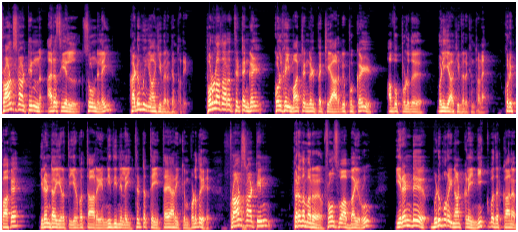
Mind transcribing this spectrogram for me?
பிரான்ஸ் நாட்டின் அரசியல் சூழ்நிலை கடுமையாகி வருகின்றது. பொருளாதார திட்டங்கள் கொள்கை மாற்றங்கள் பற்றிய அறிவிப்புகள் அவ்வப்பொழுது வெளியாகி வருகின்றன. குறிப்பாக இரண்டாயிரத்தி இருபத்தாறு நிதிநிலை திட்டத்தை தயாரிக்கும் பொழுது பிரான்ஸ் நாட்டின் பிரதமர் பிரான்சுவா பைரு இரண்டு விடுமுறை நாட்களை நீக்குவதற்கான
